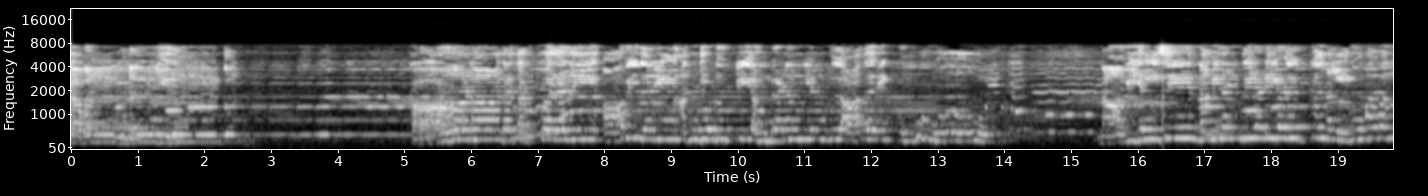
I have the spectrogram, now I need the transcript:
அவன் உடன் இருந்தும் காணாத தற்பரனை ஆவிதனில் அஞ்சொடுக்கி அங்கணம் என்று ஆதரிக்கும் நாவியல் சீர் நவினந்தி அடிகளுக்கு நல்கும் அவன்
